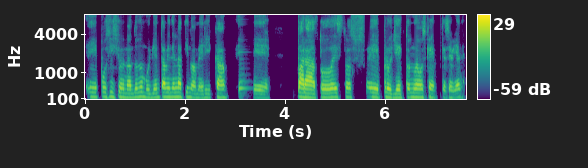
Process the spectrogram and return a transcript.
eh, posicionándonos muy bien también en Latinoamérica para todos estos eh, proyectos nuevos que, que, se vienen.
